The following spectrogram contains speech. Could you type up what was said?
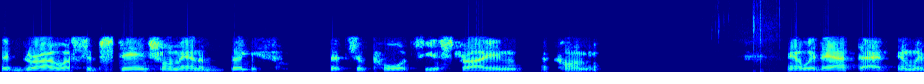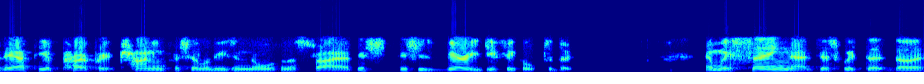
that grow a substantial amount of beef that supports the Australian economy. Now, without that and without the appropriate training facilities in Northern Australia, this, this is very difficult to do. And we're seeing that just with the, the,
